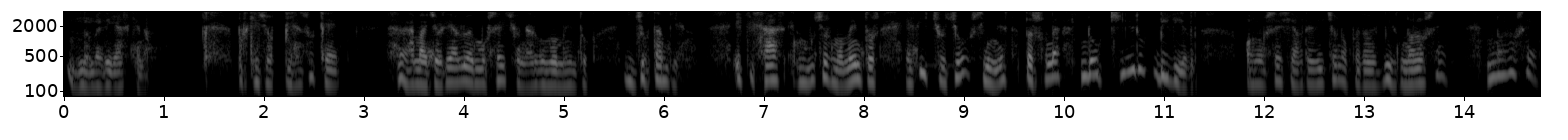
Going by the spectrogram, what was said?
No me digas que no. Porque yo pienso que la mayoría lo hemos hecho en algún momento. Yo también. Y quizás en muchos momentos he dicho yo, sin esta persona no quiero vivir. O no sé si habré dicho no puedo vivir. No lo sé. No lo sé.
